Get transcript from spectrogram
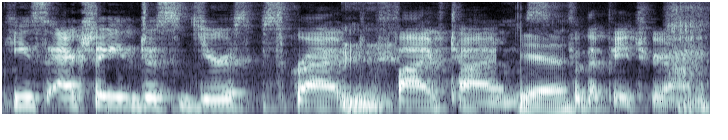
He's actually just year subscribed five times Yeah. for the Patreon.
